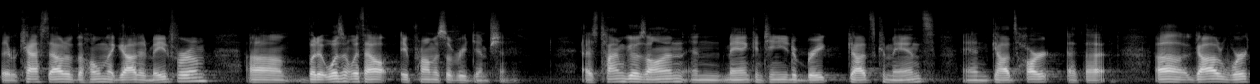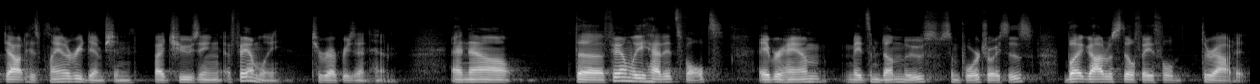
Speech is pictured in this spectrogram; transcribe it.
They were cast out of the home that God had made for them, um, but it wasn't without a promise of redemption. As time goes on and man continued to break God's commands and God's heart at that, uh, God worked out his plan of redemption by choosing a family to represent him. And now the family had its faults. Abraham made some dumb moves, some poor choices, but God was still faithful throughout it.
